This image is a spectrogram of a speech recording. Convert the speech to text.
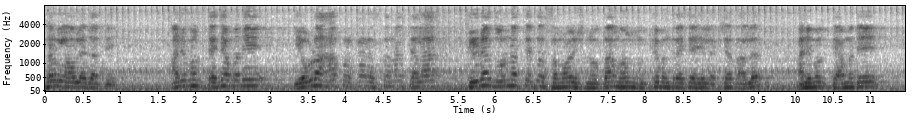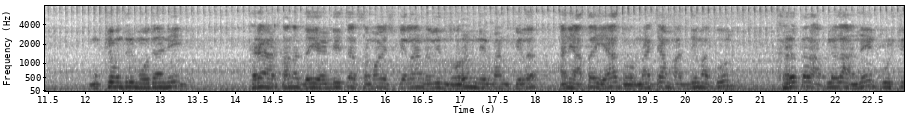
थर लावल्या जाते. आणि मग त्याच्यामध्ये एवढा हा प्रकार असताना त्याला क्रीडा धोरणात त्याचा समावेश नव्हता. म्हणून मुख्यमंत्र्याच्या हे लक्षात आलं आणि मग त्यामध्ये मुख्यमंत्री मोदयांनी खऱ्या अर्थानं दहीहंडीचा समावेश केला नवीन धोरण निर्माण केलं. आणि आता या धोरणाच्या माध्यमातून खरं तर आपल्याला अनेक गोष्टी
